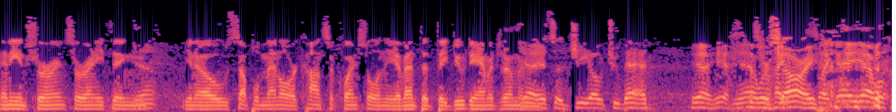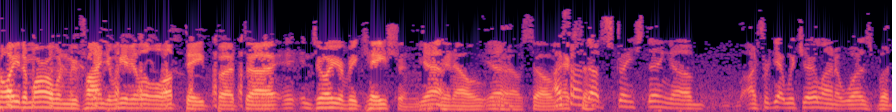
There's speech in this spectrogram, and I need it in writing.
any insurance or anything. Yeah. You know, supplemental or consequential in the event that they do damage them. Yeah, it's a GO. Too bad. Yeah, yeah. Yeah, we're right. sorry. It's like, hey, yeah, we'll call you tomorrow when we find you. We'll give you a little update, but uh, enjoy your vacation. Yeah, you know, yeah. You know, so I found time. out a strange thing. Um, I forget which airline it was, but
